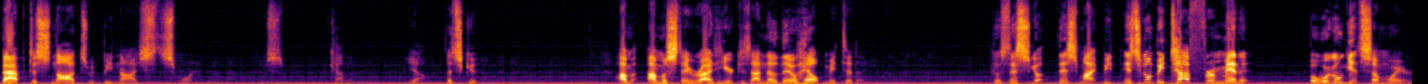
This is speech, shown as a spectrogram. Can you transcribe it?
Baptist nods would be nice this morning. Just kind of, yeah, that's good. I'm, I'm going to stay right here because I know they'll help me today. Because this, this might be, it's going to be tough for a minute, but we're going to get somewhere.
